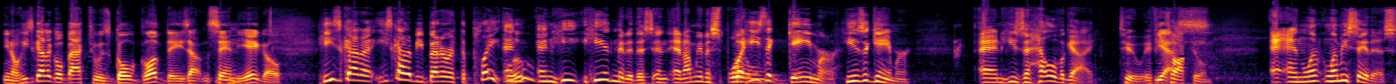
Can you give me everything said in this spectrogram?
you know, he's got to go back to his Gold Glove days out in San Diego. He's got to he's got to be better at the plate, Lou. And, and he, he admitted this, and, and I'm going to spoil. but he's a gamer. He is a gamer, and he's a hell of a guy too. If you Yes. talk to him, and, let, let me say this:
